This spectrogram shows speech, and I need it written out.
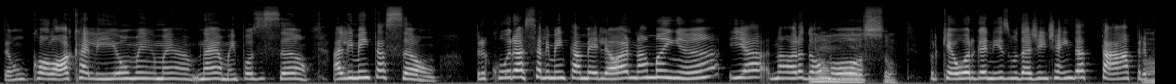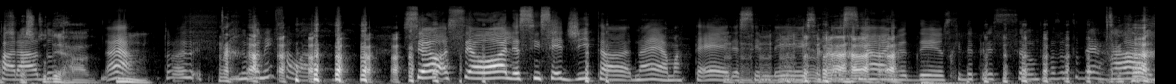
Então, coloca ali uma, uma, né, uma imposição. Alimentação. Procura se alimentar melhor na manhã e a- na hora do No almoço. almoço. Porque o organismo da gente ainda está Nossa, preparado. faz tudo errado. É, Hum. tô- não vou nem falar. Você, olha assim, você edita né, a matéria, você lê, você fala assim, ai meu Deus, que depressão, tô fazendo tudo errado.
